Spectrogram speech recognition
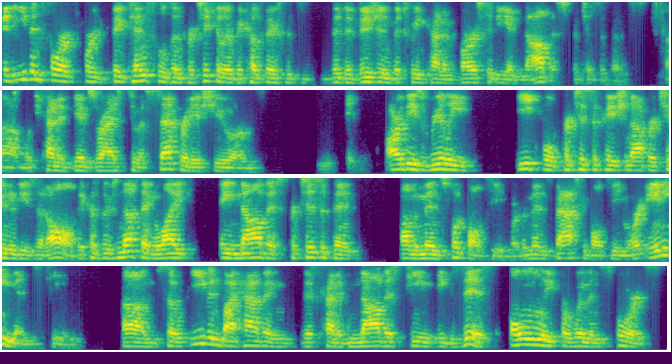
And even for, for Big Ten schools in particular, because there's this- the division between kind of varsity and novice participants, um, which kind of gives rise to a separate issue of. Are these really equal participation opportunities at all? Because there's nothing like a novice participant on the men's football team or the men's basketball team or any men's team. Um, so even by having this kind of novice team exist only for women's sports,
